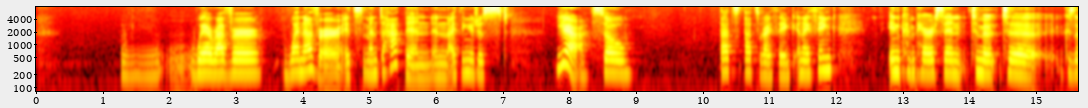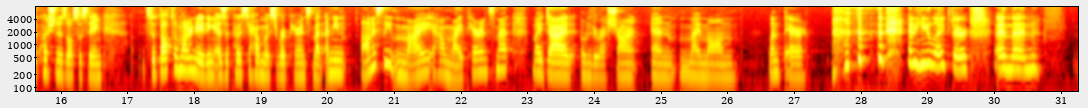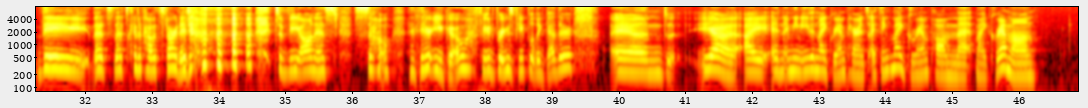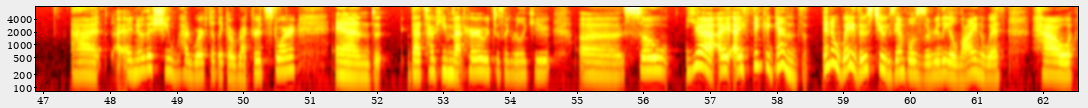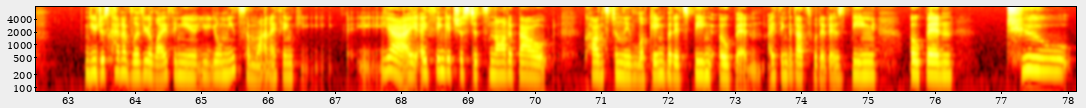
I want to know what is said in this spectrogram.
wherever whenever it's meant to happen. And i think it just yeah. So that's that's what i think. And i think in comparison to mo- to because the question is also saying so thoughts on modern dating as opposed to how most of our parents met. I mean honestly my how my parents met my dad owned a restaurant and my mom went there and he liked her. And then they that's that's kind of how it started to be honest. So there you go. Food brings people together. And yeah i and i mean even my grandparents i think my grandpa met my grandma at I know that she had worked at like a record store and that's how he met her, which is like really cute. Uh so yeah, I I think again in a way those two examples really align with how you just kind of live your life and you, you you'll meet someone. I think yeah, I, I think it's just it's not about constantly looking, but it's being open. I think that's what it is. Being open to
